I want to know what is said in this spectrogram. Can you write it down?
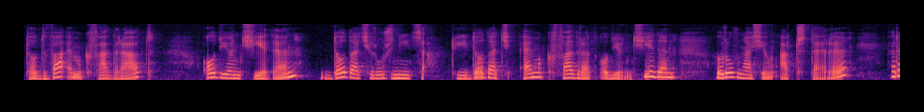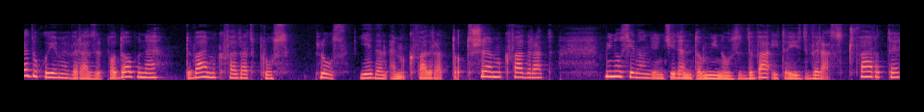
to 2m kwadrat odjąć 1, dodać różnica czyli dodać m kwadrat odjąć 1 równa się a4. Redukujemy wyrazy podobne. 2m kwadrat plus plus 1m kwadrat to 3m kwadrat, minus 1 odjąć 1 to minus 2 i to jest wyraz czwarty,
